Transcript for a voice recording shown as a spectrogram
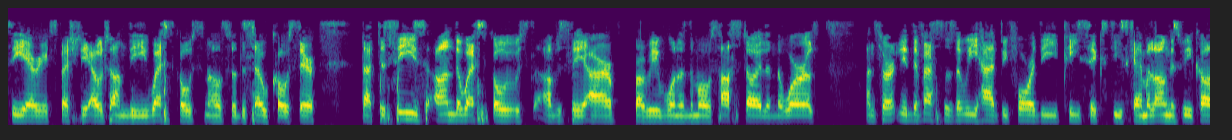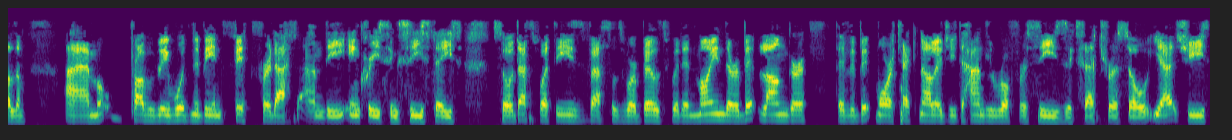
sea area, especially out on the west coast and also the south coast there, that the seas on the west coast obviously are probably one of the most hostile in the world. And certainly the vessels that we had before the P60s came along, as we call them, um, probably wouldn't have been fit for that and the increasing sea state. So that's what these vessels were built with in mind. They're a bit longer. They have a bit more technology to handle rougher seas, etc. So yeah, she's,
